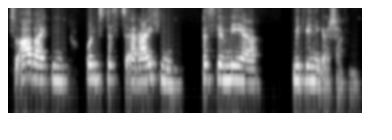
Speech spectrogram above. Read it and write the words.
zu arbeiten und das zu erreichen, dass wir mehr mit weniger schaffen.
